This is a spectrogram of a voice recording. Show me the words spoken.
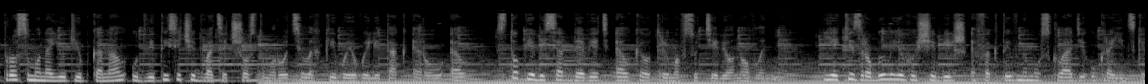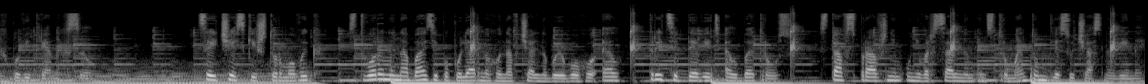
просимо на YouTube канал у 2026 році легкий бойовий літак ROL 159 ЛК отримав суттєві оновлення, які зробили його ще більш ефективним у складі українських повітряних сил. Цей чеський штурмовик, створений на базі популярного навчально-бойового Л-39 Albatros, став справжнім універсальним інструментом для сучасної війни.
